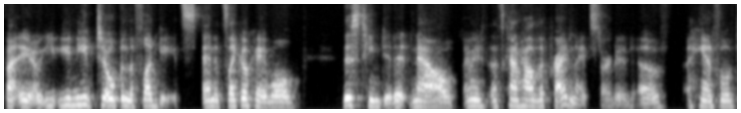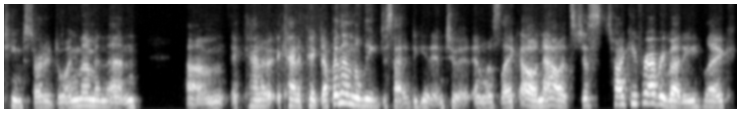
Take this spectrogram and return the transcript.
find, you know you, you need to open the floodgates, and it's like okay, well this team did it now i mean that's kind of how the pride night started of a handful of teams started doing them and then um, it kind of it kind of picked up and then the league decided to get into it and was like oh now it's just hockey for everybody like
